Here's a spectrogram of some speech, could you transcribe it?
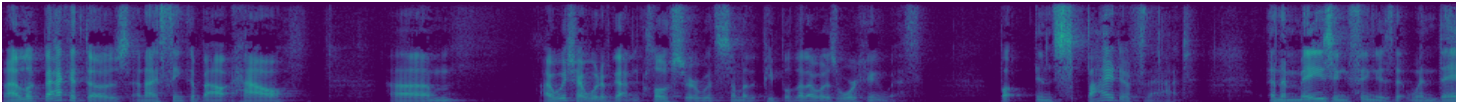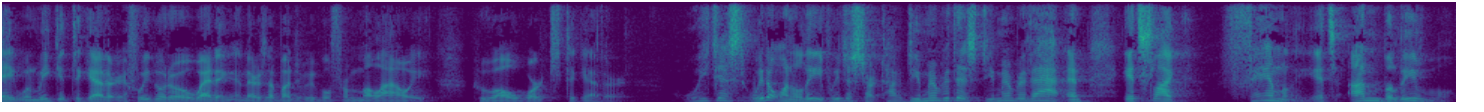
And I look back at those and I think about how um, I wish I would have gotten closer with some of the people that I was working with. But in spite of that, an amazing thing is that when they when we get together, if we go to a wedding and there's a bunch of people from Malawi who all worked together, we just we don't want to leave. We just start talking. Do you remember this? Do you remember that? And it's like family. It's unbelievable.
